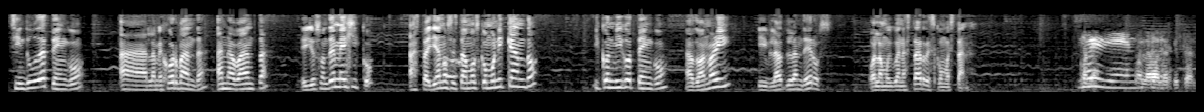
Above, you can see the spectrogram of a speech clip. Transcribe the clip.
Sin duda tengo a la mejor banda, Anavanta. Ellos son de México. Hasta allá nos estamos comunicando. Y conmigo tengo a Don Marie y Vlad Landeros. Hola, muy buenas tardes, ¿cómo están? Muy bien. Hola, hola, ¿qué tal?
